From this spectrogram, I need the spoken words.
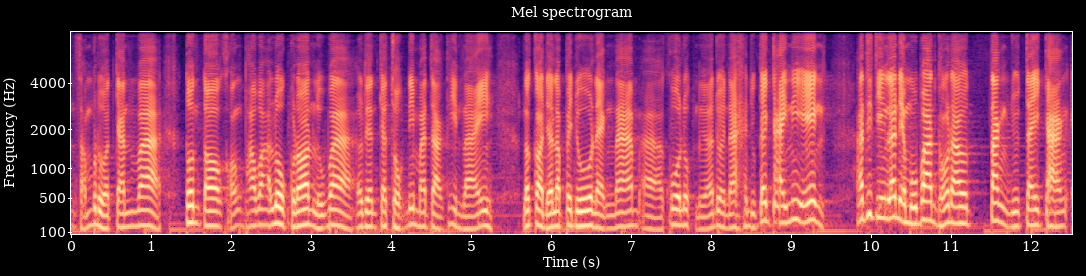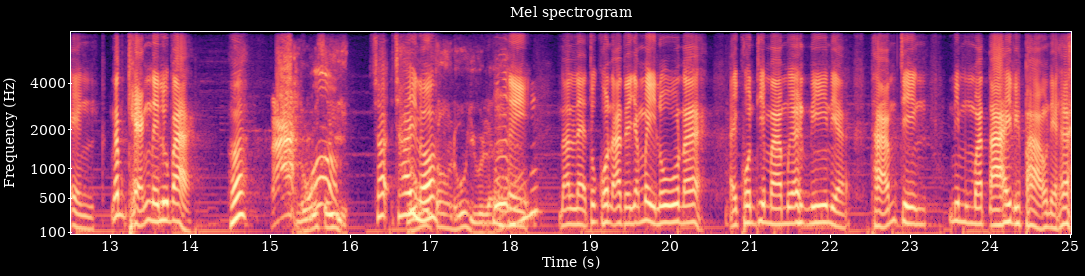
ำสำรวจกันว่า ต้นตอของภาวะโลกร้อนหรือว่าเรือนกระจกนี่มาจากที่ไหน แล้วก็เดี๋ยวเราไปดูแหล่งน้ำอ่าขั้วโลกเหนือด้วยนะ อยู่ใกล้ๆนี่เอง อันที่จริงแล้วเนี่ยหมู่บ้านของเราตั้งอยู่ใจกลางเอง น้ำแข็งเลยรู้ป่ะฮะอะรู้สิใช่ใช่เหรอต้องรู้อยู่แล้วเฮ้ยนั่นแหละทุกคนอาจจะยังไม่รู้นะไอคนที่มาเมืองนี้เนี่ย ถามจริง นี่มึงมาตายหรือเปล่าเนี่ยฮะ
